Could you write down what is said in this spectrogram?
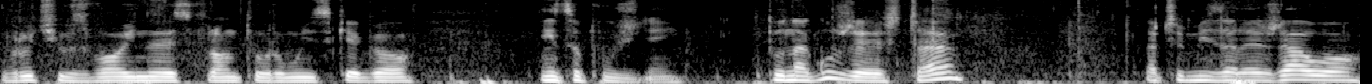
wrócił z wojny z frontu rumuńskiego nieco później. Tu na górze jeszcze, na czym mi zależało,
